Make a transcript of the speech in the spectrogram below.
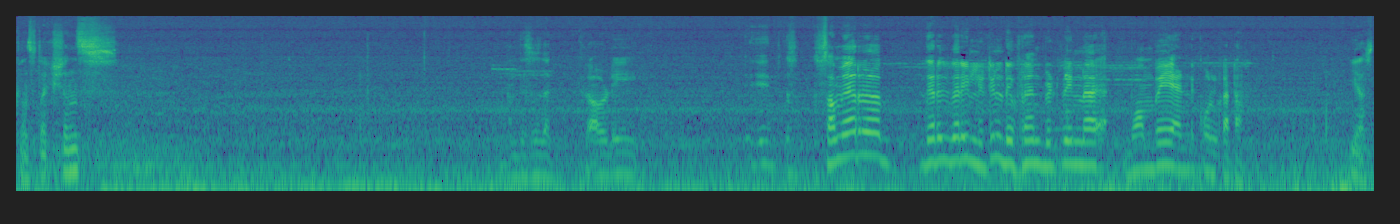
Constructions, and this is the cloudy. It, somewhere uh, there is very little difference between uh, Bombay and Kolkata. Yes,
